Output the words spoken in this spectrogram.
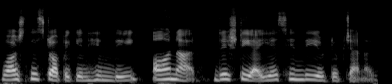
watch this topic in Hindi on our Drishti IAS Hindi YouTube channel.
